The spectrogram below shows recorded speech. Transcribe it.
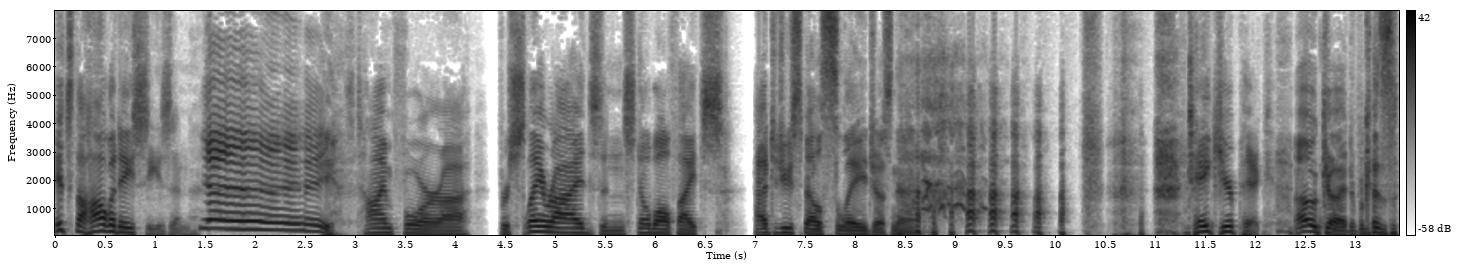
it's the holiday season. Yay! It's time for uh, for sleigh rides and snowball fights. How did you spell sleigh just now? Take your pick. oh, good, because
